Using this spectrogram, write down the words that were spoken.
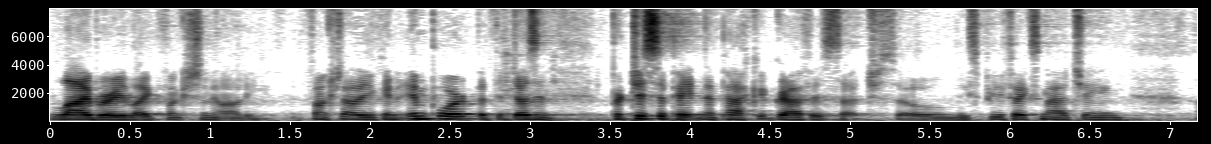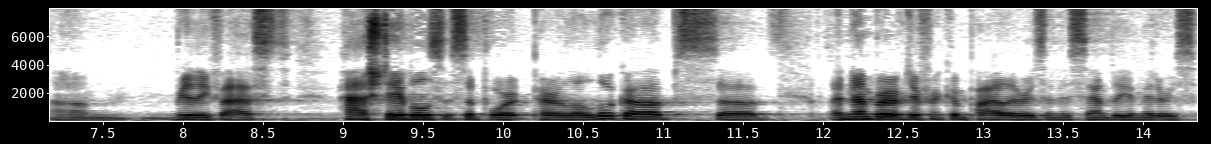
library-like functionality. Functionality you can import, but that doesn't participate in the packet graph as such. So least prefix matching, um, really fast hash tables that support parallel lookups, uh, a number of different compilers and assembly emitters.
